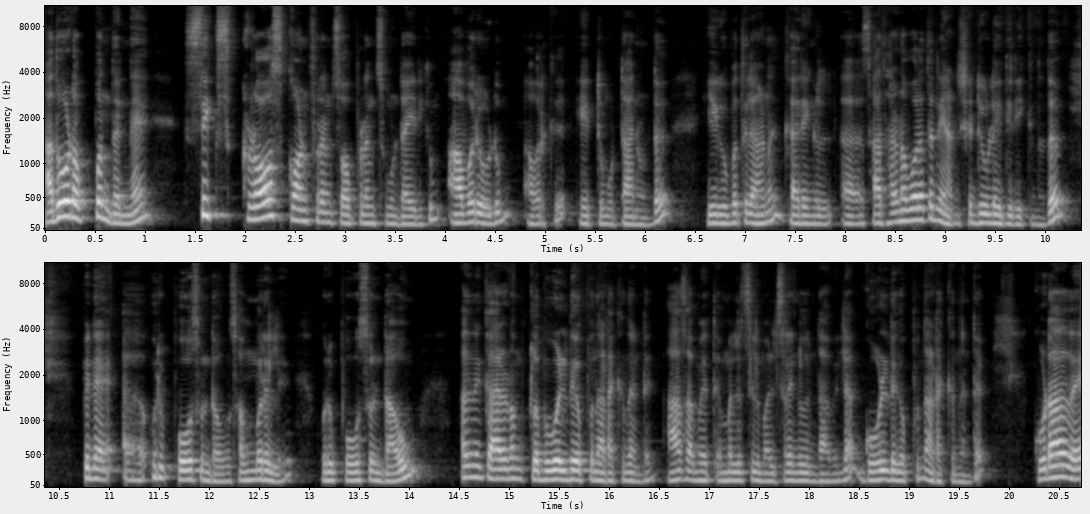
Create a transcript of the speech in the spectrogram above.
അതോടൊപ്പം തന്നെ സിക്സ് ക്രോസ് കോൺഫറൻസ് ഓപ്പണൻസും ഉണ്ടായിരിക്കും. അവരോടും അവർക്ക് ഏറ്റുമുട്ടാനുണ്ട്. ഈ രൂപത്തിലാണ് കാര്യങ്ങൾ സാധാരണ പോലെ തന്നെയാണ് ഷെഡ്യൂൾ ചെയ്തിരിക്കുന്നത്. പിന്നെ ഒരു പോസ് ഉണ്ടാവും. സമ്മറിൽ ഒരു പോസ് ഉണ്ടാവും. അതിന് കാരണം ക്ലബ്ബ് വേൾഡ് കപ്പ് നടക്കുന്നുണ്ട്. ആ സമയത്ത് എം എൽ എസിൽ മത്സരങ്ങൾ ഉണ്ടാവില്ല. ഗോൾഡ് കപ്പ് നടക്കുന്നുണ്ട്. കൂടാതെ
